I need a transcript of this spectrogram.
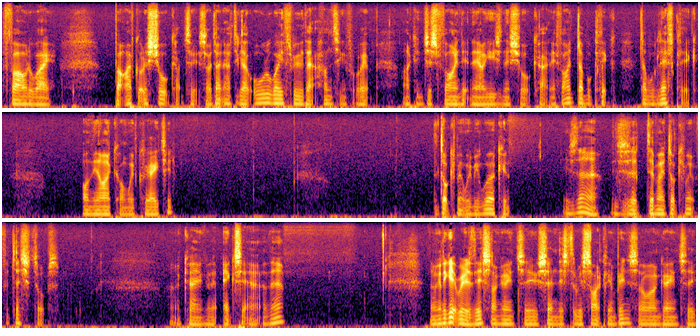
filed away. But I've got a shortcut to it, so I don't have to go all the way through that hunting for it. I can just find it now using the shortcut. And if I double click, double left click on the icon we've created, document we've been working is there. This is a demo document for desktops. Okay, I'm going to exit out of there. Now I'm going to get rid of this. I'm going to send this to the recycling bin. So I'm going to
